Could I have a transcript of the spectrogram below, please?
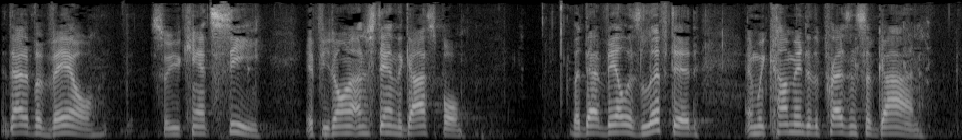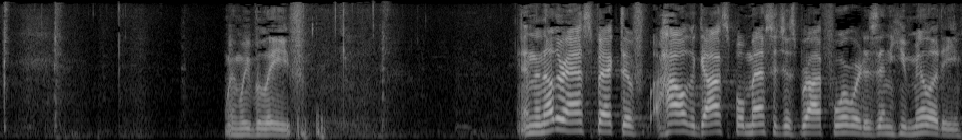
that of a veil, so you can't see if you don't understand the gospel. But that veil is lifted and we come into the presence of God when we believe. And another aspect of how the gospel message is brought forward is in humility.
